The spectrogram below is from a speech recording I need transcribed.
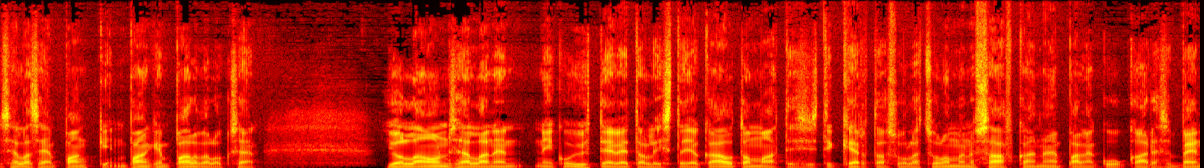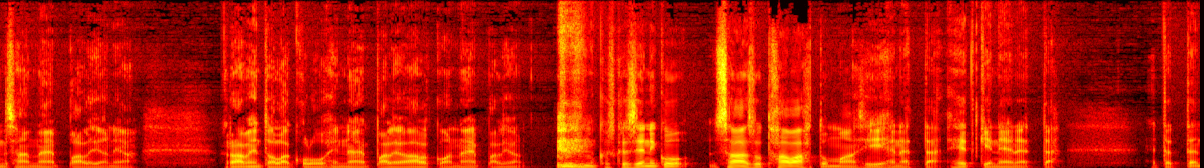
sellaiseen pankkin, pankin palvelukseen – jolla on sellainen niin kuin yhteenvetolista, joka automaattisesti kertoo sulle, että sulla on mennyt safkaan näin paljon kuukaudessa, bensaan näin paljon ja ravintolakuluihin näin paljon, alkoon näin paljon, koska se niin kuin saa sut havahtumaan siihen, että hetkinen, että, että, että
